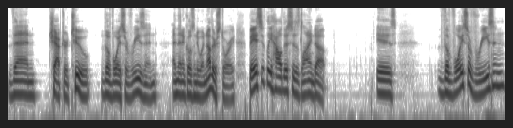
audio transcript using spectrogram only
then chapter two, the voice of reason, and then it goes into another story. Basically, how this is lined up is the voice of reason,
